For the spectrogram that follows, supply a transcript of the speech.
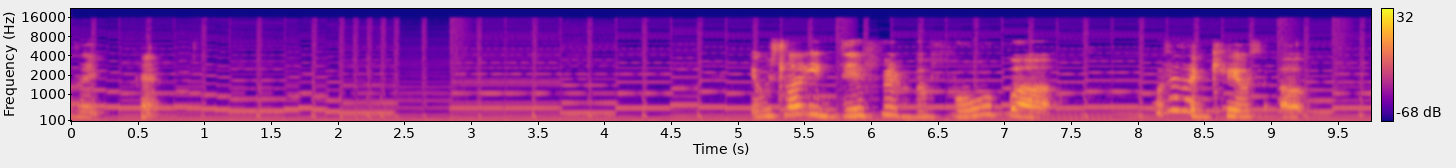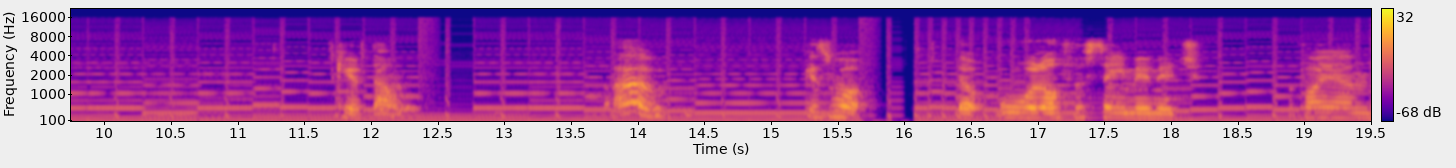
I was like. It was slightly different before, but what did the kills up? Kills down. Oh, guess what? They're all off the same image. If I um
